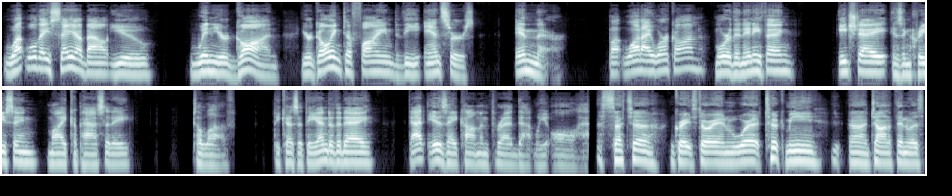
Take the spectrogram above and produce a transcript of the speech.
what will they say about you when you're gone? You're going to find the answers in there. But what I work on more than anything each day is increasing my capacity to love. Because at the end of the day, that is a common thread that we all have. Such a great story. And where it took me, uh, Jonathan, was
